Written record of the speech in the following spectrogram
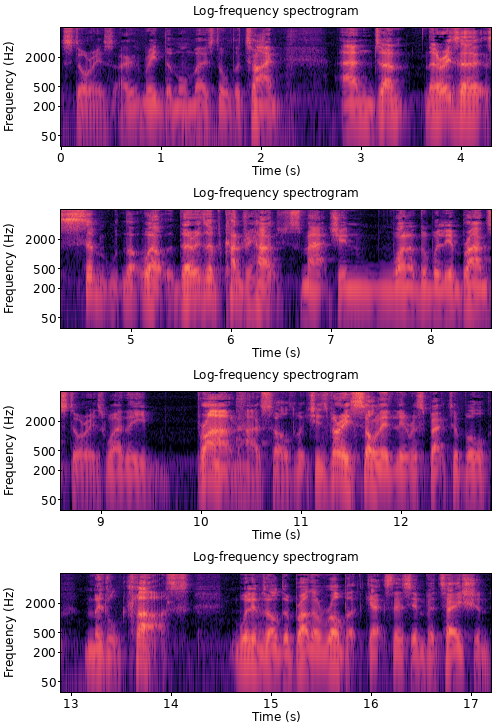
stories. I read them almost all the time. And um, there is a well, there is a country house match in one of the William Brown stories where the Brown household, which is very solidly respectable middle class, William's older brother Robert gets this invitation,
